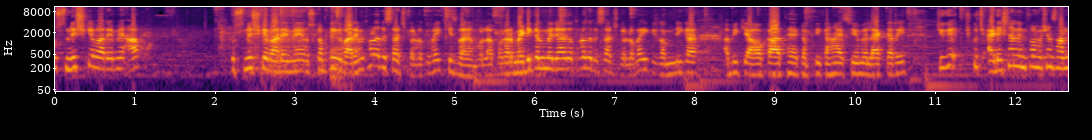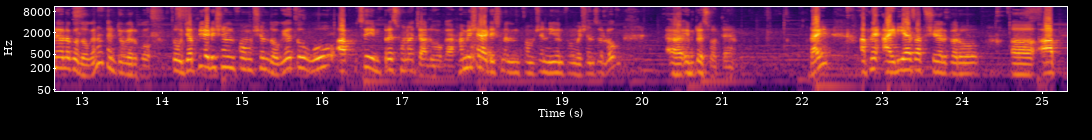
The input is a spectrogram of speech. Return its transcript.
उस निश के बारे में आप उस निश के बारे में, उस कंपनी के बारे में थोड़ा रिसर्च कर लो कि भाई किस बारे में बोला। अगर मेडिकल में जाए तो थोड़ा सा रिसर्च कर लो भाई कि कंपनी का अभी क्या औकात है कंपनी कहाँ एस में लैक कर रही है। क्योंकि कुछ एडिशनल इन्फॉर्मेशन सामने वाले को दोगे ना इंटरव्यूअर को तो जब भी एडिशनल इन्फॉर्मेशन दोगे तो वो आपसे इंप्रेस होना चालू होगा। हमेशा एडिशनल इन्फॉर्मेशन न्यू इन्फॉर्मेशन से लोग इंप्रेस होते हैं। राइट? अपने आइडियाज़ आप शेयर करो आप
